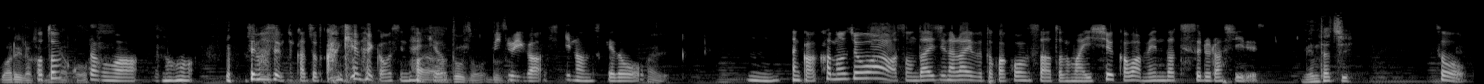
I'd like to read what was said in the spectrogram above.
我らがことぶ。きさんは、あの、すいません、なんかちょっと関係ないかもしれないはい、けどあ、どうぞ、どうぞが好きなんですけど、はい。うん。なんか彼女は、その大事なライブとかコンサートの前一週間は面立ちするらしいです。麺立ち？そう。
